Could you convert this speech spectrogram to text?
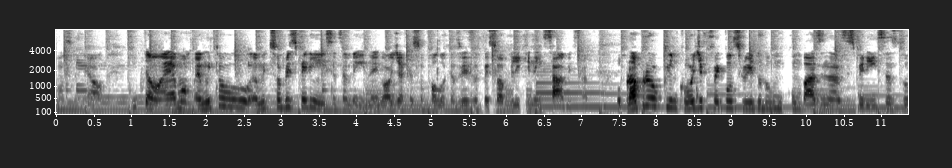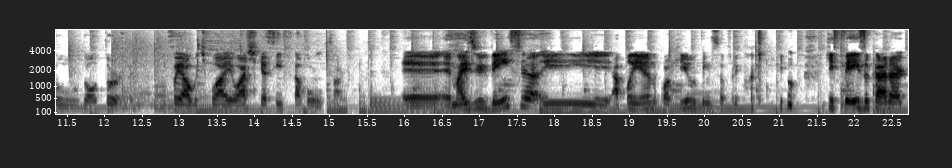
Nossa, real. Então, é, uma, é, muito, é muito sobre experiência também, né? Igual o Jefferson falou, que às vezes a pessoa aplica e nem sabe, sabe? O próprio Clean Code foi construído com base nas experiências do, do autor, né? Não foi algo tipo, ah, eu acho que assim fica bom, sabe? É, é mais vivência e apanhando com aquilo, tem que sofrer com aquilo, que fez o cara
